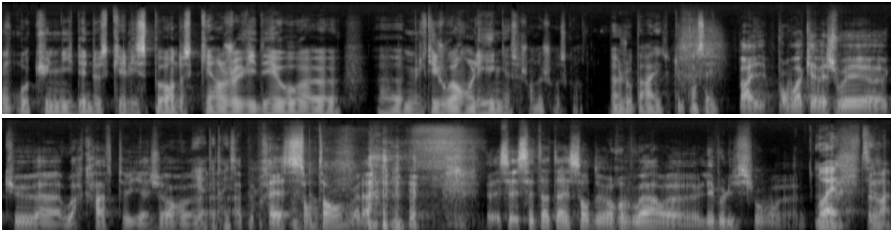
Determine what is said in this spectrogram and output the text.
n'ont aucune idée de ce qu'est l'e-sport, de ce qu'est un jeu vidéo euh, euh, multijoueur en ligne, ce genre de choses. Quoi. Benjo, pareil, tu le conseilles? Pareil, pour moi qui avais joué euh, que à Warcraft il y a genre euh, à peu près 100 ans, voilà. c'est c'est intéressant de revoir euh, l'évolution. euh. Ouais, c'est vrai,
